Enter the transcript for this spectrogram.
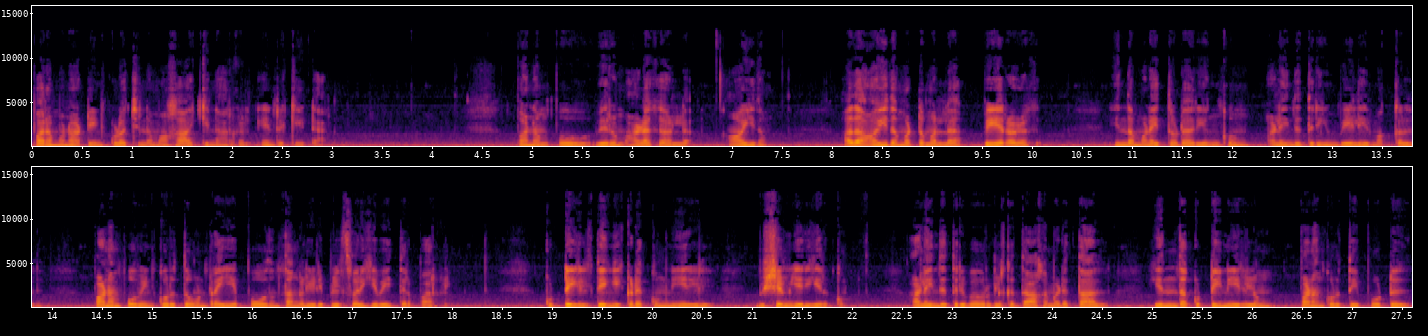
பரம நாட்டின் குலச்சின்னமாக ஆக்கினார்கள் என்று கேட்டார். பணம் பூ வெறும் அழகு அல்ல ஆயுதம். அது ஆயுதம் மட்டுமல்ல பேரழகு. இந்த மலைத்தொடர் எங்கும் அலைந்து திரியும் வேளிர் மக்கள் பணம்பூவின் குருத்து ஒன்றை எப்போதும் தங்கள் இடுப்பில் சொருகி வைத்திருப்பார்கள். குட்டையில் தேங்கி கிடக்கும் நீரில் விஷம் ஏறியிருக்கும். அலைந்து திரிபவர்களுக்கு தாகம் எடுத்தால் எந்த குட்டை நீரிலும் பணங்குருத்தை போட்டு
